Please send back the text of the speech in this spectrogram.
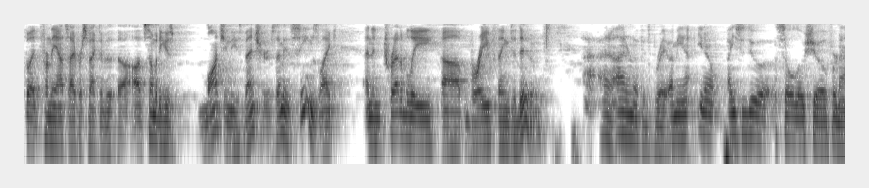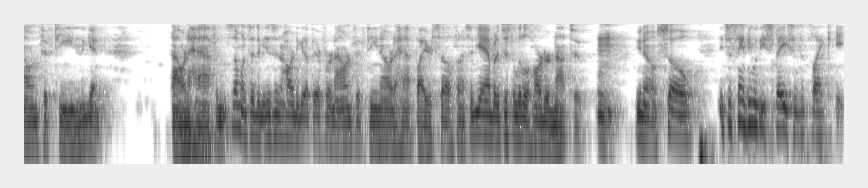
but from the outside perspective uh, of somebody who's launching these ventures, I mean, it seems like an incredibly uh, brave thing to do. I don't, I don't know if it's brave. I mean, you know, I used to do a solo show for an hour and 15, and again, hour and a half. And someone said to me, Isn't it hard to get up there for an hour and 15, hour and a half by yourself? And I said, Yeah, but it's just a little harder not to. You know, so it's the same thing with these spaces. It's like it,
